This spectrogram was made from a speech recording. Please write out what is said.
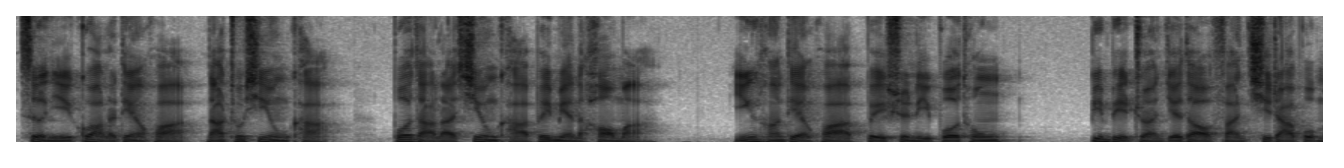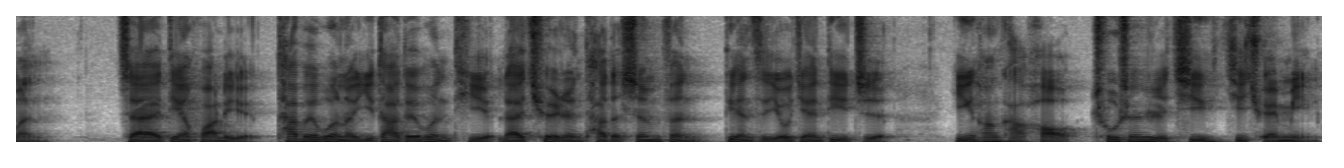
瑟尼挂了电话，拿出信用卡，拨打了信用卡背面的号码，银行电话被顺利拨通，并被转接到反欺诈部门。在电话里，他被问了一大堆问题，来确认他的身份、电子邮件地址、银行卡号、出生日期及全名。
